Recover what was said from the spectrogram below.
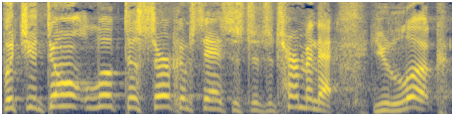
But you don't look to circumstances to determine that. You look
